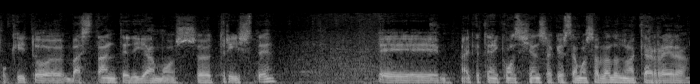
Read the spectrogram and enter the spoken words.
poquito, bastante, digamos, triste. Hay que tener conciencia que estamos hablando de una carrera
